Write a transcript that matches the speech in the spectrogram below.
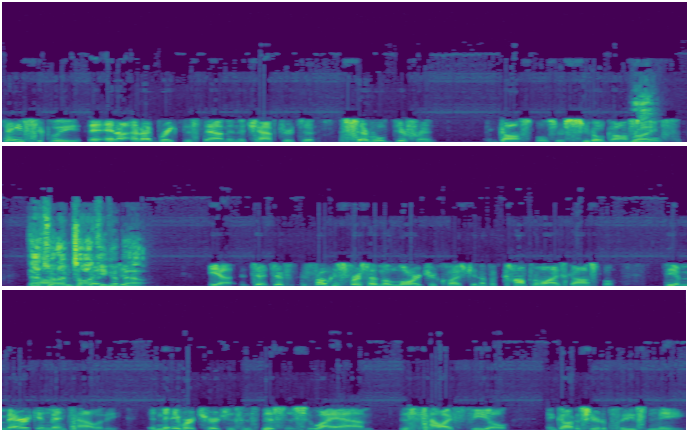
basically, and I, and I break this down in the chapter to several different gospels or pseudo gospels. Right. That's what uh, I'm talking about. yeah, to, to focus first on the larger question of a compromised gospel, the American mentality in many of our churches is this is who I am, this is how I feel, and God is here to please me.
